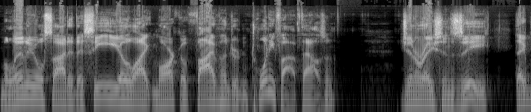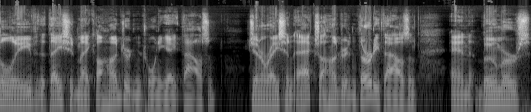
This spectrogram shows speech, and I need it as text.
Millennials cited a CEO like mark of 525,000. Generation Z, they believe that they should make 128,000. Generation X, 130,000. And boomers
